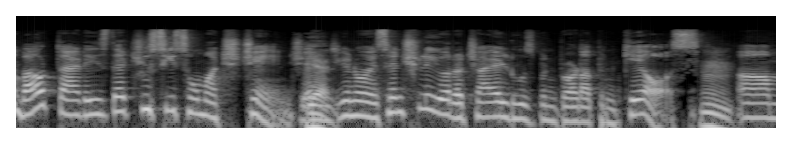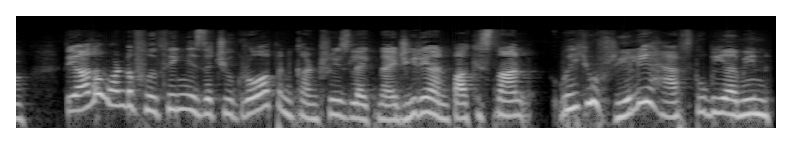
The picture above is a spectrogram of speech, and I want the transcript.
about that is that you see so much change. And, Yes. you know, essentially you're a child who's been brought up in chaos. Um, the other wonderful thing is that you grow up in countries like Nigeria and Pakistan where you really have to be, I mean,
